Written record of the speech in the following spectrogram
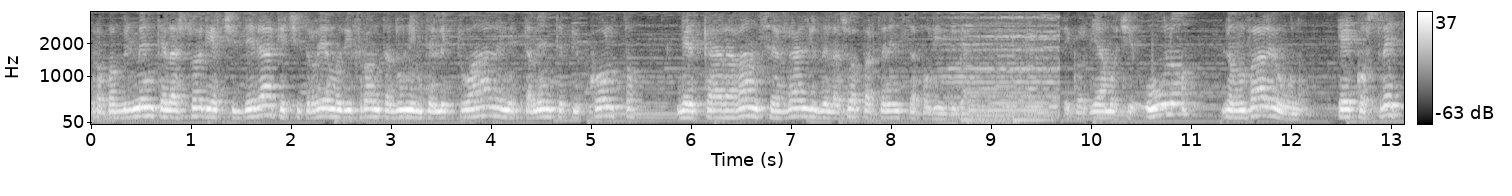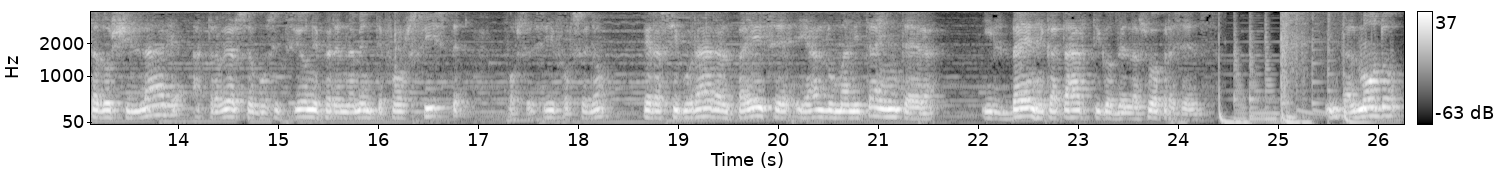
probabilmente la storia ci dirà che ci troviamo di fronte ad un intellettuale nettamente più colto nel caravanserraglio della sua appartenenza politica. Ricordiamoci, uno non vale uno, che è costretto ad oscillare attraverso posizioni perennemente forsiste, forse sì, forse no, per assicurare al Paese e all'umanità intera il bene catartico della sua presenza. In tal modo,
